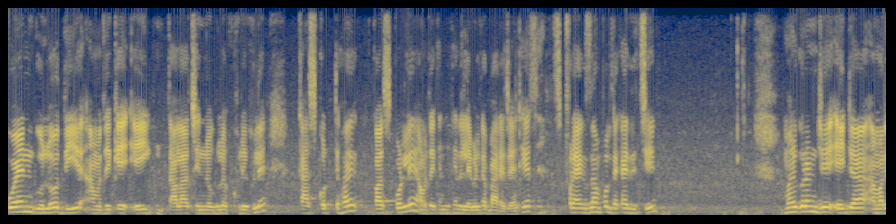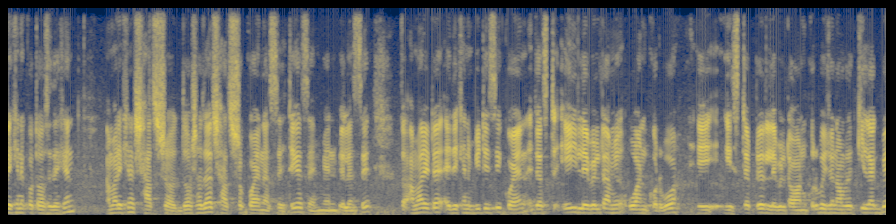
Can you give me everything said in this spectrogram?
কয়েনগুলো দিয়ে আমাদেরকে এই তালা চিহ্নগুলো খুলে খুলে কাজ করতে হয়। কাজ করলে আমাদের কিন্তু এখানে লেভেলটা বাড়ে যায়, ঠিক আছে? ফর এক্সাম্পল দেখাই দিচ্ছি। মনে করেন যে এইটা আমার এখানে কত আছে দেখেন? আমার এখানে সাতশো, দশ হাজার সাতশো কয়েন আছে, ঠিক আছে? মেন ব্যালেন্সে তো আমার এটা, এই দেখেন বিটিসি কয়েন জাস্ট এই লেভেলটা আমি ওয়ান করব। এই স্টেপের লেভেলটা ওয়ান করব। এই জন্য আমাদের কী লাগবে?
